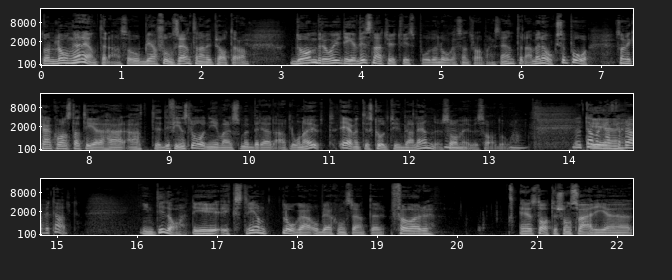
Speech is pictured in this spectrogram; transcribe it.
De långa räntorna, alltså obligationsräntorna vi pratar om, de beror ju delvis naturligtvis på de låga centralbanksräntorna men också på, som vi kan konstatera här, att det finns långivare som är beredda att låna ut, även till skuldtyngda länder som mm. USA. Då. Mm. Då tar man eh, ganska bra betalt. Inte idag. Det är extremt låga obligationsräntor för eh, stater som Sverige.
